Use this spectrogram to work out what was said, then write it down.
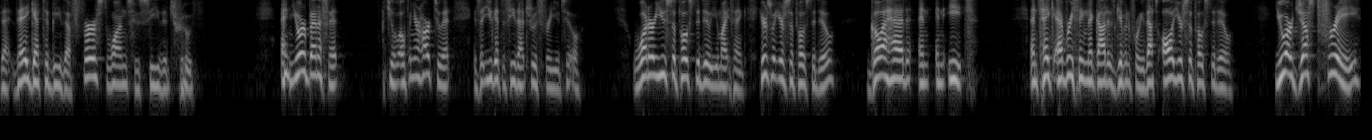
that they get to be the first ones who see the truth. And your benefit, if you'll open your heart to it, is that you get to see that truth for you too. What are you supposed to do? You might think. Here's what you're supposed to do go ahead and, and eat and take everything that God has given for you. That's all you're supposed to do. You are just free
